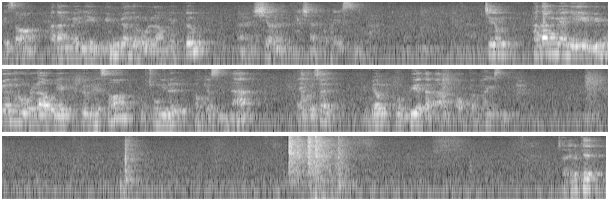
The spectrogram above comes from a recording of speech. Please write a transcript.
그래서 바닥면이 윗면으로 올라오게끔 어, 시연을 다시 하도록 하겠습니다. 지금 바닥면이 윗면으로 올라오게끔 해서 종이를 벗겼습니다. 자, 이것을 그 면포 위에다가 엎도록 하겠습니다. 자, 이렇게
